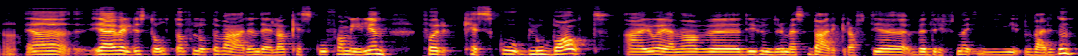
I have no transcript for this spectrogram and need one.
Jeg er veldig stolt av å få lov til å være en del av Kesko-familien. For Kesko globalt er jo en av eh, de 100 mest bærekraftige bedriftene i verden.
